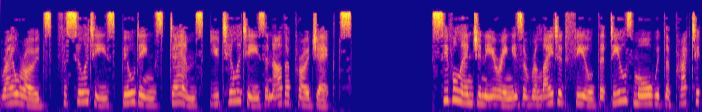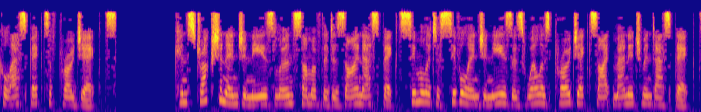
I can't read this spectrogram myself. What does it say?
railroads, facilities, buildings, dams, utilities and other projects. Civil engineering is a related field that deals more with the practical aspects of projects. Construction engineers learn some of the design aspects similar to civil engineers as well as project site management aspects.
